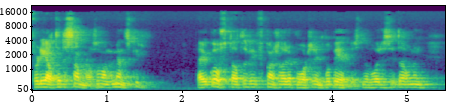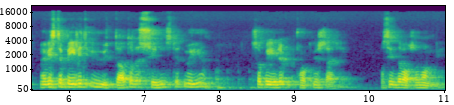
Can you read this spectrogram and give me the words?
fordi at det samla så mange mennesker. Det er jo ikke ofte at vi kanskje har reportere inne på bedehusene våre i dag, men, men hvis det blir litt utad, og det syns litt mye, så blir det folk nysgjerrige. Og siden det var så mange.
